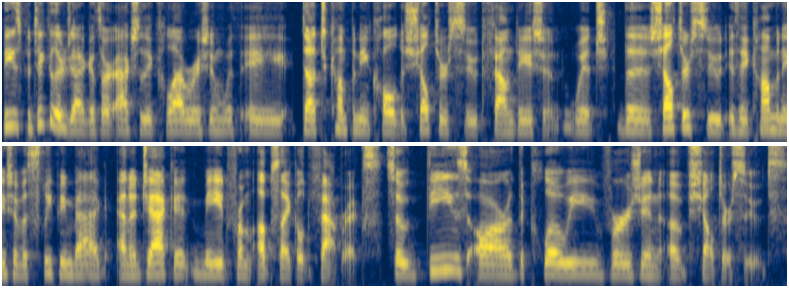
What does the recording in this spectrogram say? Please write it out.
these particular jackets are actually a collaboration with a Dutch company called Shelter Suit Foundation, which the Shelter Suit is a combination of a sleeping bag and a jacket made from upcycled fabrics. So these are the Chloe version of shelter suits.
